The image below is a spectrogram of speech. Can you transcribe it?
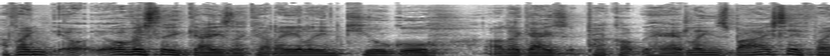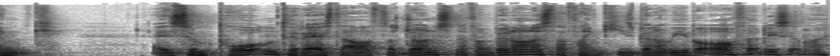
I think obviously guys like O'Riley and Kyogo are the guys that pick up the headlines, but I actually think it's important to rest Alistair Johnston. If I'm being honest, I think he's been a wee bit off it recently.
